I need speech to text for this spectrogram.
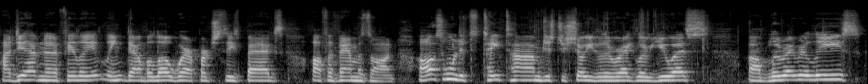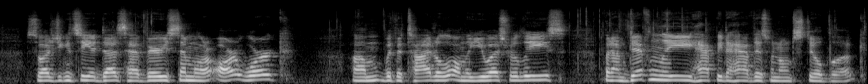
I do have an affiliate link down below where I purchased these bags off of Amazon. I also wanted to take time just to show you the regular US uh, Blu-ray release. So as you can see, it does have very similar artwork um, with the title on the US release. But I'm definitely happy to have this one on Steelbook.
